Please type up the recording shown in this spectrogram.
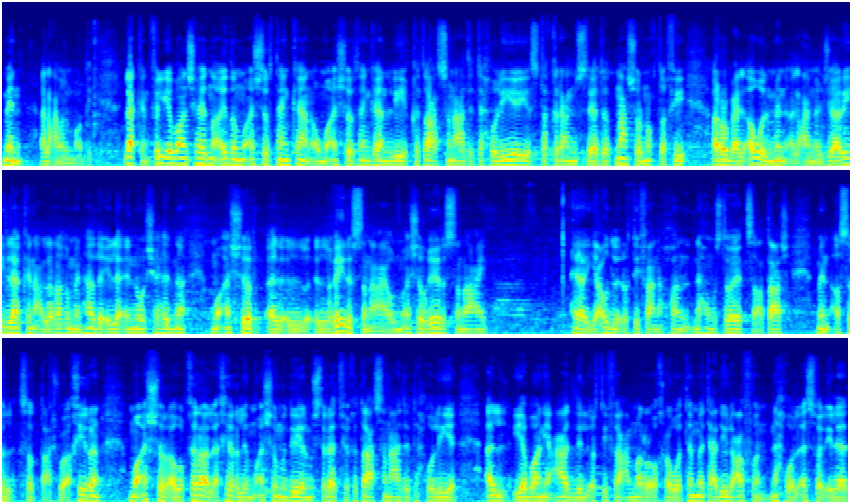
من العام الماضي. لكن في اليابان شهدنا أيضا مؤشر تنكان أو مؤشر تنكان لقطاع الصناعه التحويليه يستقر عند مستويات 12 نقطة في الربع الأول من العام الجاري لكن على الرغم من هذا إلا إنه شهدنا مؤشر الغير الصناعي أو المؤشر غير الصناعي يعود للارتفاع نحو نحو مستويات 19 من أصل 16 وأخيرا مؤشر أو القراءة الأخيرة لمؤشر مديريه المشتريات في قطاع الصناعه التحويليه الياباني عاد للارتفاع مرة أخرى وتم تعديله عفوا نحو الأسفل إلى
